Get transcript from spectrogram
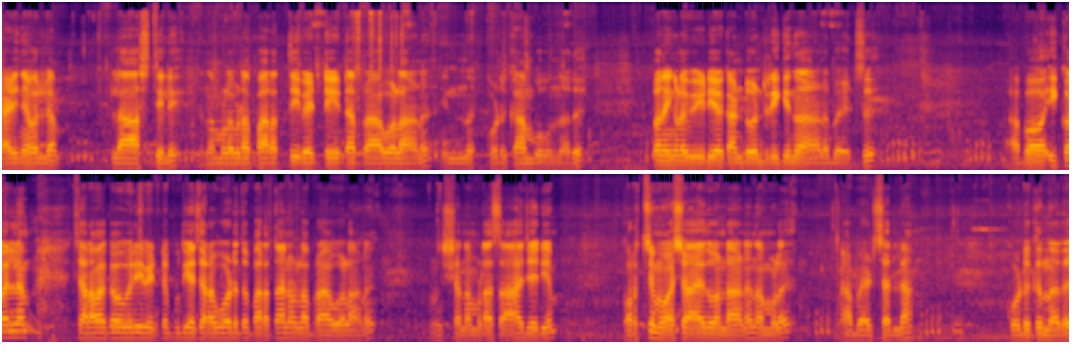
കഴിഞ്ഞ കൊല്ലം ലാസ്റ്റിൽ നമ്മളിവിടെ പറത്തി വെട്ടിയിട്ട പ്രാവുകളാണ് ഇന്ന് കൊടുക്കാൻ പോകുന്നത്. ഇപ്പോൾ നിങ്ങൾ വീഡിയോ കണ്ടുകൊണ്ടിരിക്കുന്നതാണ് ബേഡ്സ്. അപ്പോൾ ഇക്കൊല്ലം ചിറവൊക്കെ ഊരി വിട്ട് പുതിയ ചിറവ് കൊടുത്ത് പറത്താനുള്ള പ്രാവുകളാണ്. പക്ഷെ നമ്മുടെ സാഹചര്യം കുറച്ച് മോശമായതുകൊണ്ടാണ് നമ്മൾ ആ ബേഡ്സ് എല്ലാം കൊടുക്കുന്നത്.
